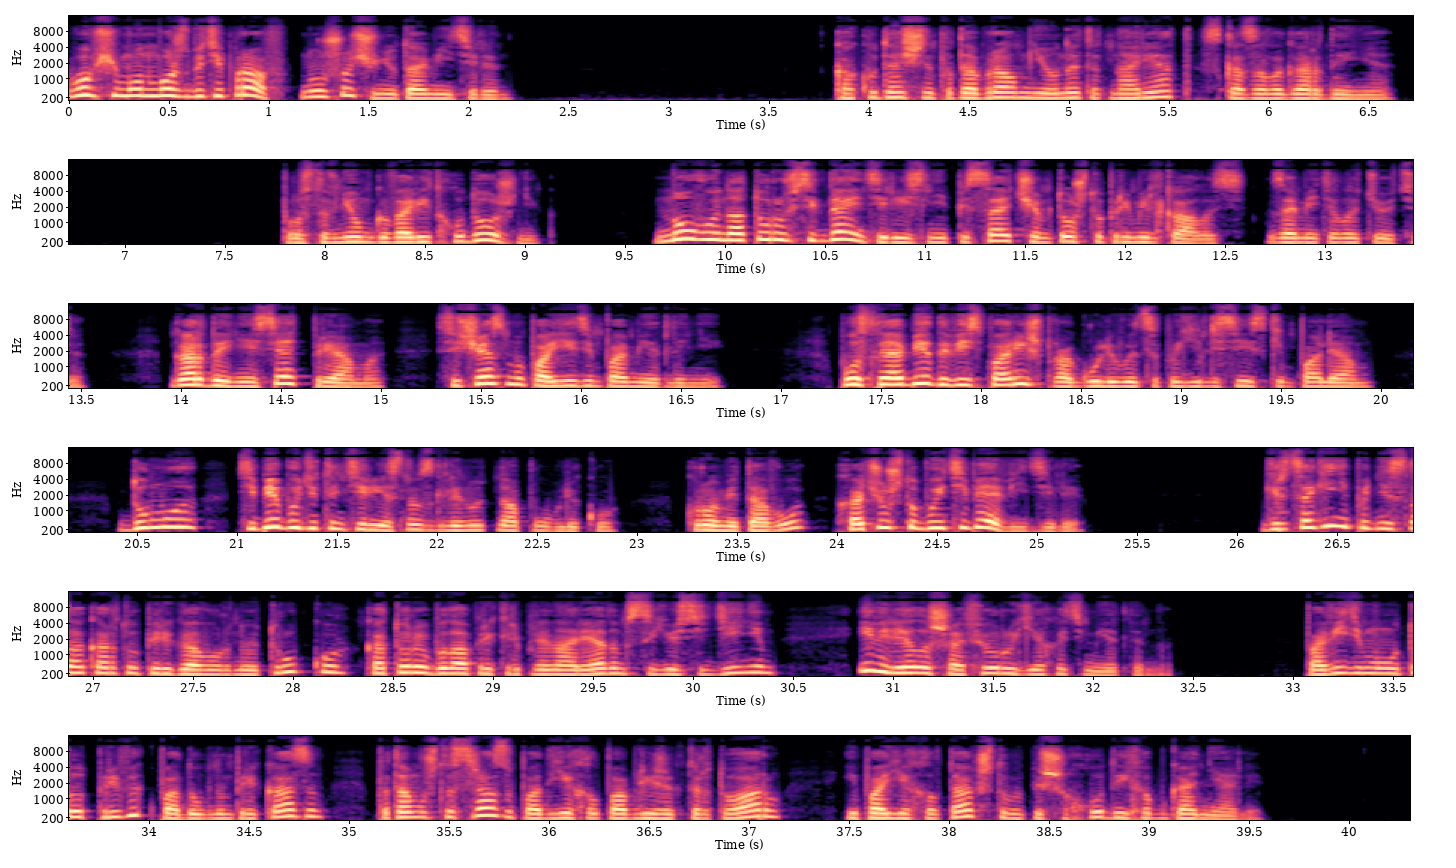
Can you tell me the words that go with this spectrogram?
В общем, он может быть и прав, но уж очень утомителен. — Как удачно подобрал мне он этот наряд, — сказала Гордыня. — Просто в нем говорит художник. Новую натуру всегда интереснее писать, чем то, что примелькалось, — заметила тетя. — Гордыня, сядь прямо. Сейчас мы поедем помедленней. После обеда весь Париж прогуливается по Елисейским полям. Думаю, тебе будет интересно взглянуть на публику. Кроме того, хочу, чтобы и тебя видели. Герцогиня поднесла к рту переговорную трубку, которая была прикреплена рядом с ее сиденьем, и велела шоферу ехать медленно. По-видимому, тот привык к подобным приказам, потому что сразу подъехал поближе к тротуару и поехал так, чтобы пешеходы их обгоняли.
